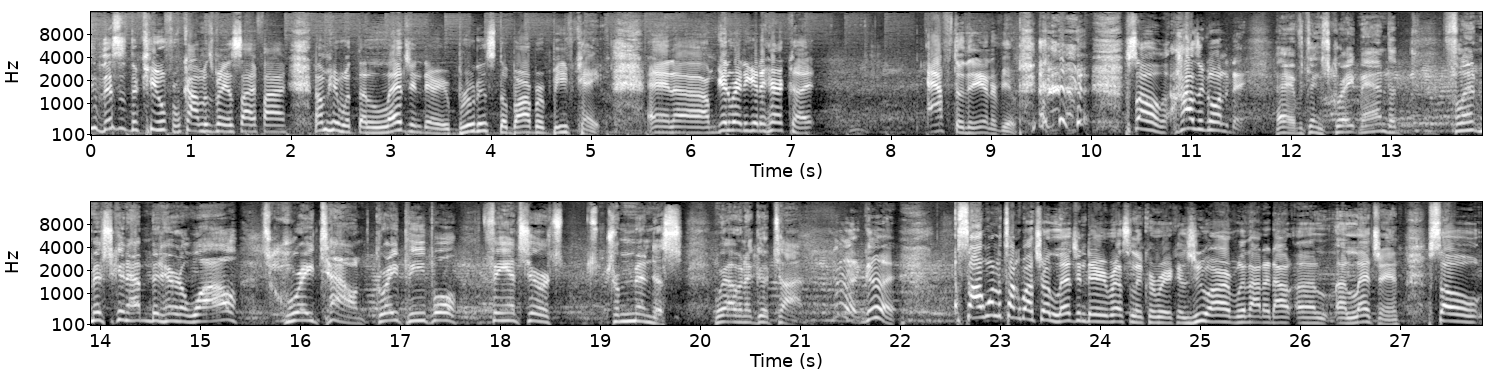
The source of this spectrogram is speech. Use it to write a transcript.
this is the Q from Comics Brand Sci-Fi. I'm here with the legendary Brutus the Barber Beefcake, and uh, I'm getting ready to get a haircut after the interview. so, how's it going today? Hey, everything's great, man. The Flint, Michigan, haven't been here in a while. It's a great town, great people, fans here. It's tremendous. We're having a good time. Good, good. So I want to talk about your legendary wrestling career because you are without a doubt a, a, legend. So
